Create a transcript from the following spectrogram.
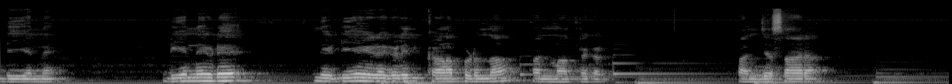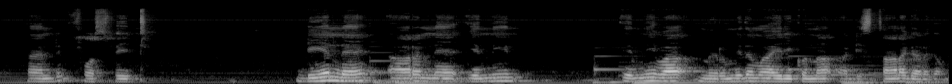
D N A. D N എയുടെ നെടിയ ഇഴകളിൽ കാണപ്പെടുന്ന തന്മാത്രകൾ. പഞ്ചസാര and phosphate D N A R N A എന്നീ എന്നിവ നിർമ്മിതമായിരിക്കുന്ന അടിസ്ഥാന ഘടകം.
